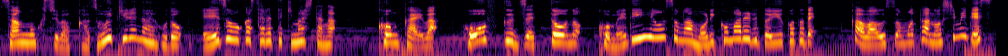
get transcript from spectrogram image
三国志は数えきれないほど映像化されてきましたが今回は報復絶倒のコメディ要素が盛り込まれるということでカワウソも楽しみです。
